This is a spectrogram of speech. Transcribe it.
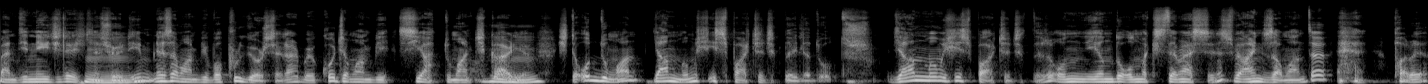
Ben dinleyiciler için söyleyeyim. Ne zaman bir vapur görseler böyle kocaman bir siyah duman çıkar hmm. ya. İşte o duman yanmamış is parçacıklarıyla doludur. Yanmamış is parçacıkları onun yanında olmak istemezsiniz ve aynı zamanda para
